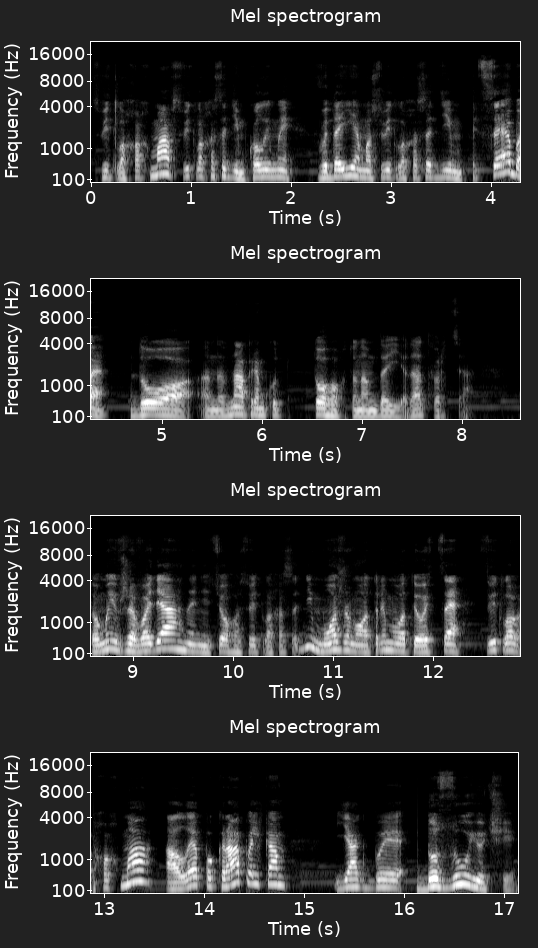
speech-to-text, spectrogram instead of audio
світло хахма в світло хасадім. Коли ми видаємо світло хасадім від себе до в напрямку того, хто нам дає, да, творця, то ми вже в одягненні цього світла хасадім можемо отримувати ось це світло хохма, але по крапелькам, якби дозуючи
